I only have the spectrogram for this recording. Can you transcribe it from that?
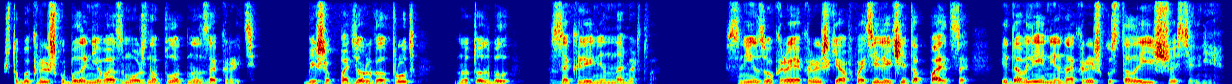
чтобы крышку было невозможно плотно закрыть. Бишоп подергал пруд, но тот был заклинен намертво. Снизу края крышки обхватили чьи-то пальцы, и давление на крышку стало еще сильнее.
